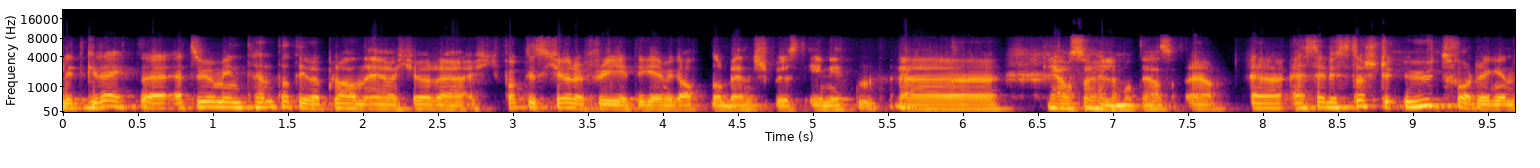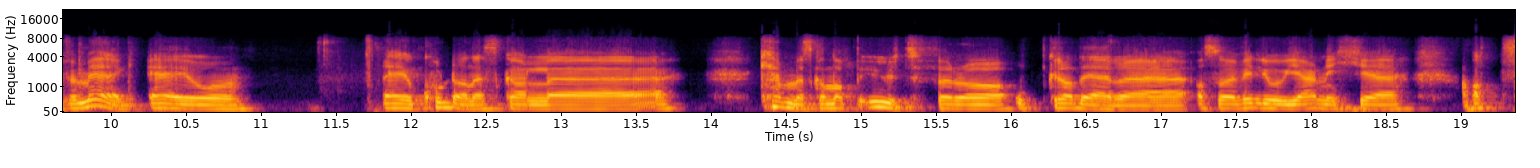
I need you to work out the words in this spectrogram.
litt greit. Jeg tror min tentative plan er å kjøre, faktisk kjøre free hit i Gaming 18 og benchboost i 19. Ja. Jeg også heller mot det, altså. Ja. Jeg ser de største utfordringene for meg er jo, er jo hvordan jeg skal hvem jeg skal nappe ut for å oppgradere altså Jeg vil jo gjerne ikke at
